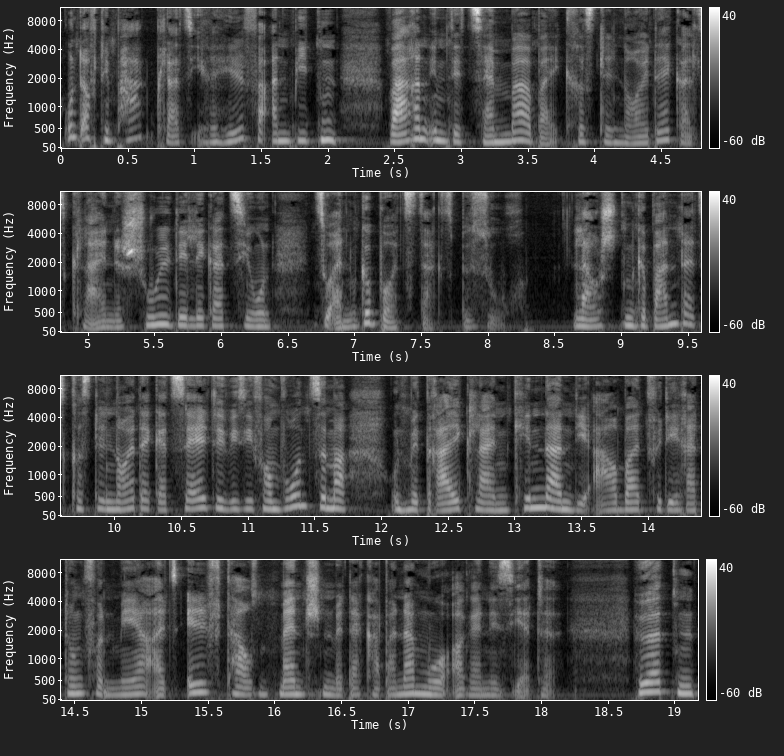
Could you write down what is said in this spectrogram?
und auf dem Parkplatz ihre Hilfe anbieten, waren im Dezember bei Christel Neudeck als kleine Schuldelegation zu einem Geburtstagsbesuch lauschten gebannt, als Christel Neudeck erzählte, wie sie vom Wohnzimmer und mit drei kleinen Kindern die Arbeit für die Rettung von mehr als 11.000 Menschen mit der Kapanamur organisierte. Hörten,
